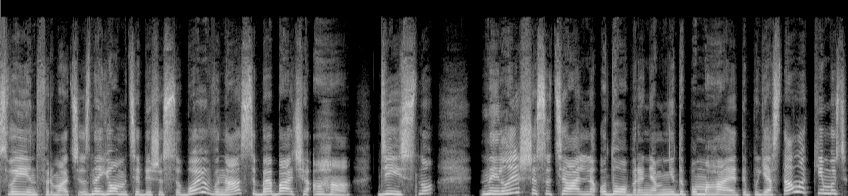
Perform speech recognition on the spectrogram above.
своєю інформацією, знайомиться більше з собою, вона себе бачить, ага, дійсно, не лише соціальне одобрення мені допомагає, типу, я стала кимось,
